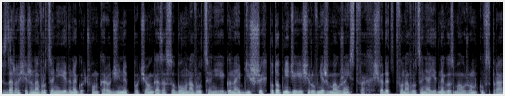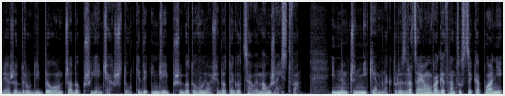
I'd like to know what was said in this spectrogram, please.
Zdarza się, że nawrócenie jednego członka rodziny pociąga za sobą nawrócenie jego najbliższych. Podobnie dzieje się również w małżeństwach. Świadectwo nawrócenia jednego z małżonków sprawia, że drugi dołącza do przyjęcia chrztu, kiedy indziej przygotowują się do tego całe małżeństwa. Innym czynnikiem, na który zwracają uwagę francuscy kapłani,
